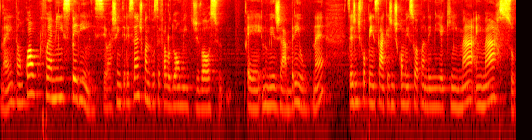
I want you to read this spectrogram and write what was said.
né? Então, qual foi a minha experiência? Eu achei interessante quando você falou do aumento de divórcio é, no mês de abril, né? Se a gente for pensar que a gente começou a pandemia aqui em, mar em março,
